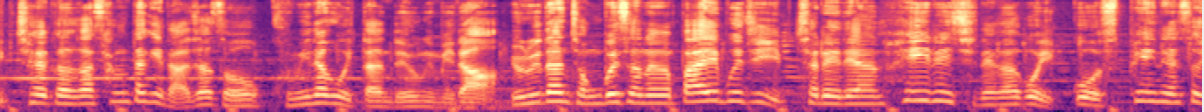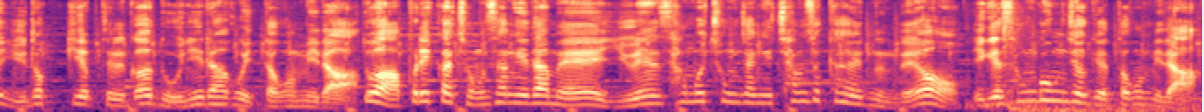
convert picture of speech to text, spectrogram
입찰가가 상당히 낮아서 고민하고 있다는 내용입니다. 요르단 정부에서는 5G 입찰에 대한 회의를 진행하고 있고 스페인에서 유럽 기업들과 논의를 하고 있다고 합니다. 또 아프리카 정상회담에 유엔 사무총장이 참석하였는데요. 이게 성공적이었다고 합니다.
